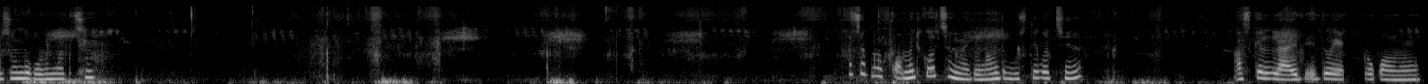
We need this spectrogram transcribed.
প্রচণ্ড গরম লাগছে। আচ্ছা আপনারা কমেন্ট করছেন না কেন আমি তো বুঝতে পারছি না। আজকে লাইভে তো একটা কমেন্ট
